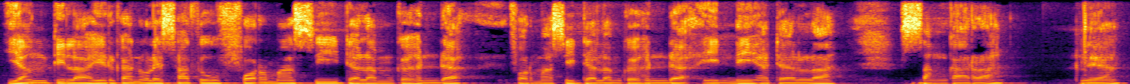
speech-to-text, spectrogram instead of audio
yang dilahirkan oleh satu formasi dalam kehendak formasi dalam kehendak ini adalah sangkara ya.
